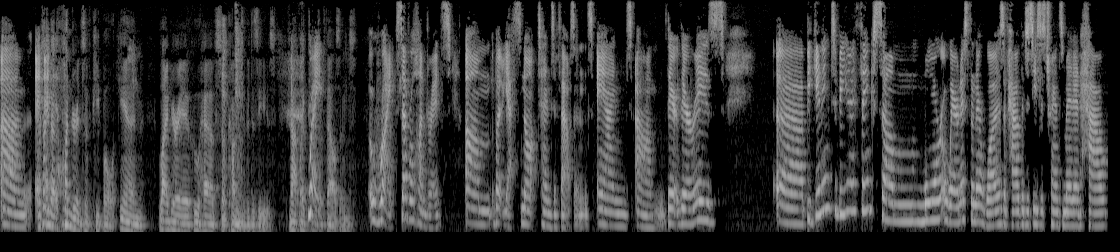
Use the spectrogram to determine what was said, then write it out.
Um, We're talking about hundreds of people in Liberia who have succumbed to the disease, not like tens right. of thousands. Right, several hundreds, um, but yes, not tens of thousands. And um, there, there is uh, beginning to be, I think, some more awareness than there was of how the disease is transmitted, how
